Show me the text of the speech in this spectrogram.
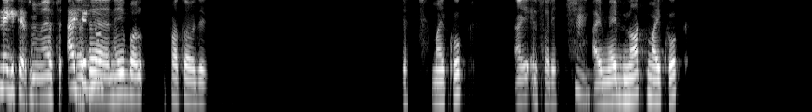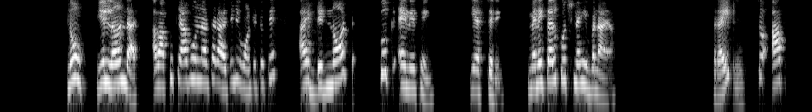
नेगेटिव आई डिड नॉट नहीं बोल पाता मुझे my cook i sorry hmm. i made not my cook. No you learn that. अब आपको क्या बोलना था राजन you wanted to say I did not cook anything yesterday मैंने कल कुछ नहीं बनाया। राइट तो आप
